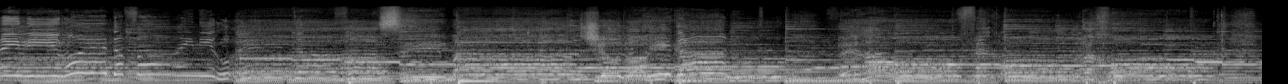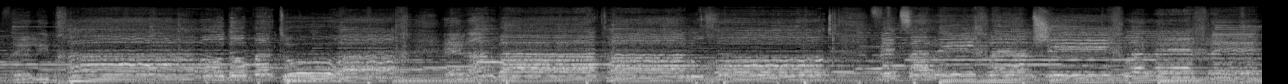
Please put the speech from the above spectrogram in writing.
איני רואה דבר, איני רואה דבר. סימן שעוד לא הגענו, לא פתוח אל ארבעת הרוחות, וצריך להמשיך ללכת,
